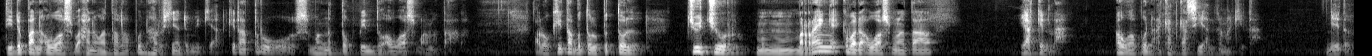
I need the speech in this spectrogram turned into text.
di depan Allah Subhanahu wa taala pun harusnya demikian. Kita terus mengetuk pintu Allah Subhanahu wa taala. Kalau kita betul-betul jujur merengek kepada Allah Subhanahu wa taala, yakinlah Allah pun akan kasihan sama kita. Gitu.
